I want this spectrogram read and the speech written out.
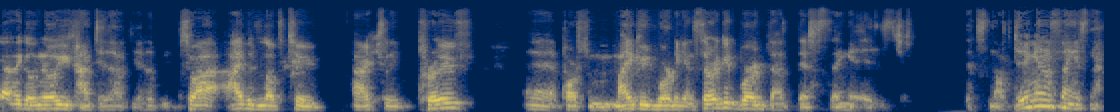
And they go, no, you can't do that. So I, I would love to actually prove, uh, apart from my good word against their good word, that this thing is just it's not doing anything. It's not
